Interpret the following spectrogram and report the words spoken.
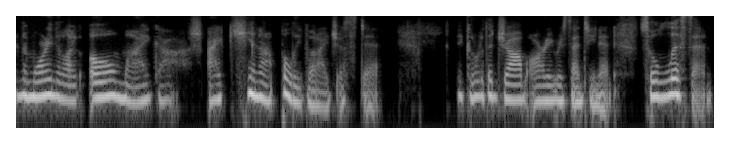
in the morning they're like oh my gosh i cannot believe what i just did. They go to the job already resenting it. So listen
